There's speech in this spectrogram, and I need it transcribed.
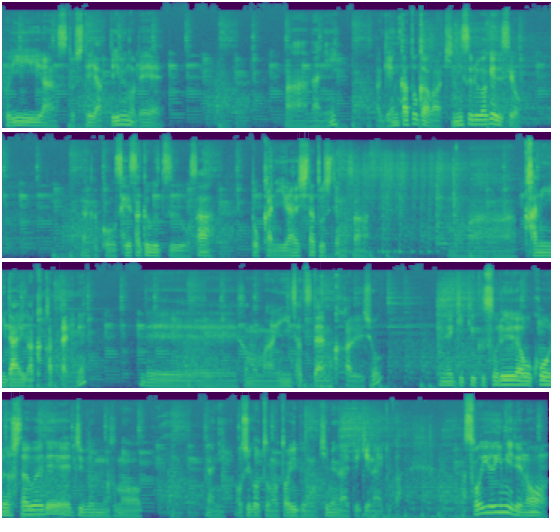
フリーランスとしてやっているのでまあ何？やっぱ原価とかは気にするわけですよなんかこう制作物をさどっかに依頼したとしてもさまあ紙代がかかったりね。でそのまあ印刷代もかかるでしょ。ね結局それらを考慮した上で自分のその何お仕事の取り分を決めないといけないとか、まあ、そういう意味での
